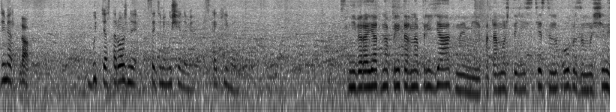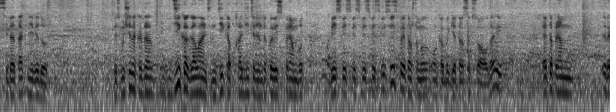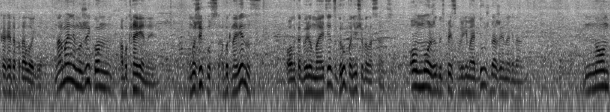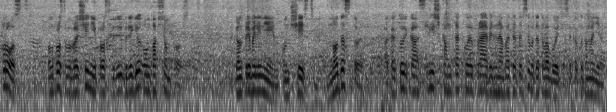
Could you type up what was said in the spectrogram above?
Владимир, Да. будьте осторожны с этими мужчинами. С какими? С невероятно приторно-приятными, потому что естественным образом мужчины себя так не ведут. То есть мужчина, когда дико галантен, дико обходителен, такой весь прям вот весь, весь, весь, весь, весь, весь, весь, при том, что мы, он как бы гетеросексуал, да, и это прям, это какая-то патология. Нормальный мужик, он обыкновенный. Мужикус обыкновенус, он, как говорил мой отец, группа вонючий волосат. Он, может быть, в принципе, принимает душ даже иногда. Но он прост. Он просто в обращении, просто в религио... он во всем прост. И он прямолинеен, он честен, но достоин. А как только слишком такое правильно, вот это все, вот этого бойтесь, а какой-то манер.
